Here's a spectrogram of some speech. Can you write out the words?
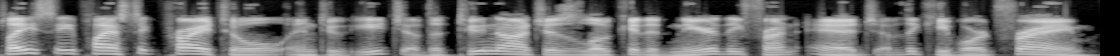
Place a plastic pry tool into each of the two notches located near the front edge of the keyboard frame.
